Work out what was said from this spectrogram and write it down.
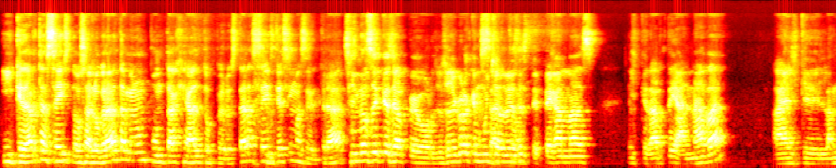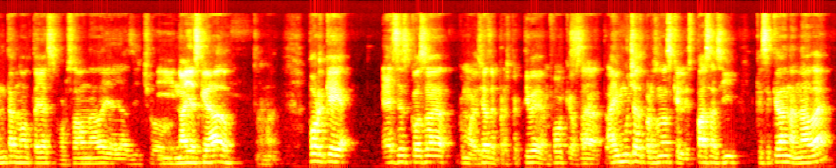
Y quedarte a seis, o sea, lograr también un puntaje alto, pero estar a seis décimas de entrar, Sí, no sé qué sea peor. O sea, yo creo que muchas Exacto. veces te pega más el quedarte a nada a el que la neta no te hayas esforzado nada y hayas dicho. y no hayas quedado. Ajá. Porque esa es cosa, como decías, de perspectiva y de enfoque. O sea, Exacto. hay muchas personas que les pasa así, que se quedan a nada,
